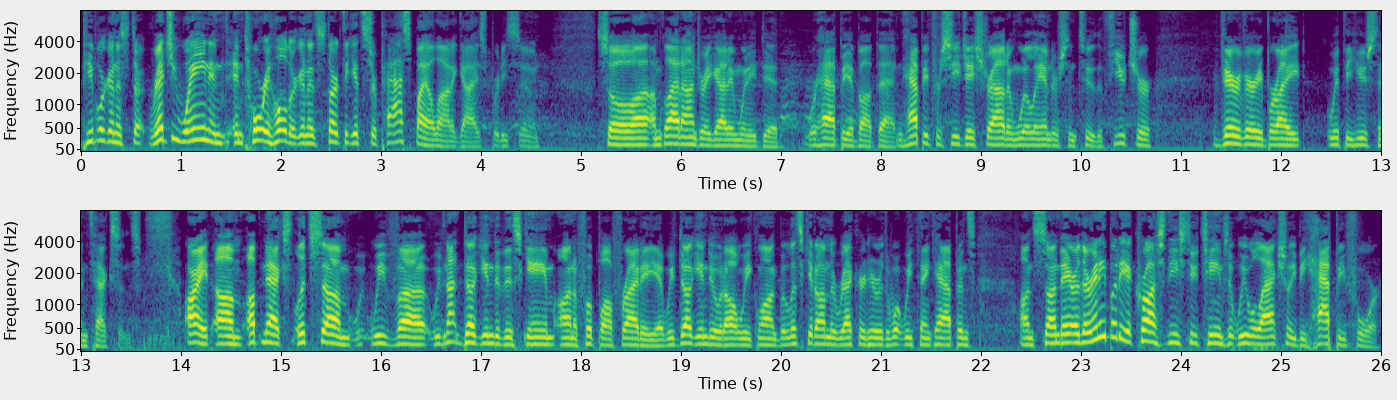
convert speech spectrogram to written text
People are going to start. Reggie Wayne and, and Torry Holt are going to start to get surpassed by a lot of guys pretty soon. So uh, I'm glad Andre got in when he did. We're happy about that, and happy for C.J. Stroud and Will Anderson too. The future, very very bright with the Houston Texans. All right, um, up next, let's. Um, we- we've uh, we've not dug into this game on a Football Friday yet. We've dug into it all week long, but let's get on the record here with what we think happens on Sunday. Are there anybody across these two teams that we will actually be happy for,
